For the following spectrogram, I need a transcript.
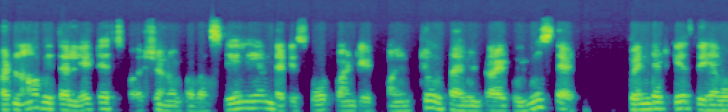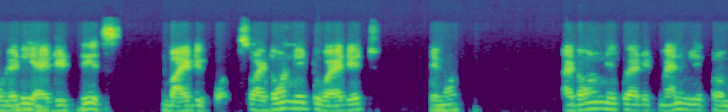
But now with the latest version of our Selenium that is 4.8.2, I will try to use that. So in that case, they have already added this by default. So I don't need to add it I don't need to add it manually from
